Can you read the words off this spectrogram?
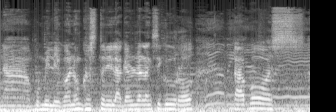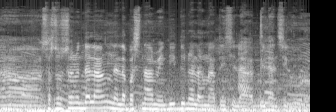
na bumili kung anong gusto nila. Ganun na lang siguro. Tapos, ah, sa susunod na lang, nalabas namin, dito na lang natin sila bilhan siguro.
